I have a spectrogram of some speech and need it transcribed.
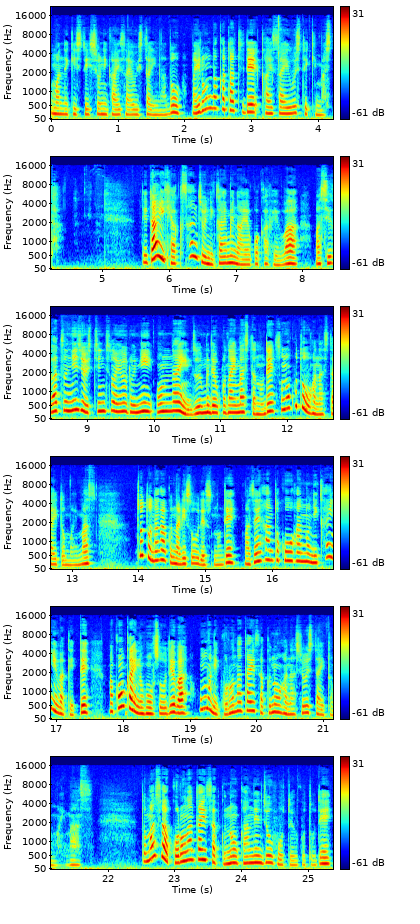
お招きして一緒に開催をしたりなど、まあ、いろんな形で開催をしてきました。で、第132回目のあやこカフェは、まあ、4月27日の夜にオンライン、ズームで行いましたので、そのことをお話したいと思います。ちょっと長くなりそうですので、まあ、前半と後半の2回に分けて、まあ、今回の放送では主にコロナ対策のお話をしたいと思います。とまずはコロナ対策の関連情報ということで、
